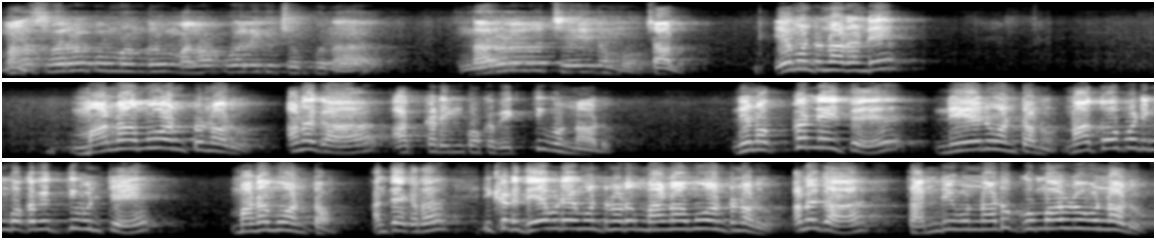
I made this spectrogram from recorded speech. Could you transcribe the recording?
మన స్వరూపమందు మన పోలిక చొప్పున నరులను చేయదము. చాలు. ఏమంటున్నాడండి? మనము అంటున్నాడు అనగా అక్కడ ఇంకొక వ్యక్తి ఉన్నాడు. నేను ఒక్కడినైతే నేను అంటాను. నాతో పాటు ఇంకొక వ్యక్తి ఉంటే మనము అంటాం. అంతే కదా? ఇక్కడ దేవుడు ఏమంటున్నాడు? మనము అంటున్నాడు. అనగా తండ్రి ఉన్నాడు కుమారుడు ఉన్నాడు.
